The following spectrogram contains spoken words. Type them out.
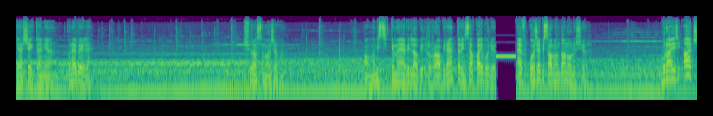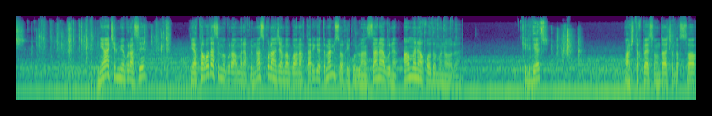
Gerçekten ya. Bu ne böyle? Şurası mı acaba? Amını siktim evi labi- labirenttir insan kayboluyor. Ev koca bir salondan oluşuyor. Burayı aç. Niye açılmıyor burası? Yatak odası mı bura amına koyayım? Nasıl kullanacağım ben bu anahtarı götüme mi sokayım? Kullansana bunu amına kodumun oğlu. Kilidi aç. Açtık be sonunda açıldık. Sağ,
